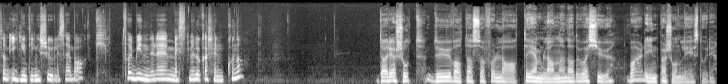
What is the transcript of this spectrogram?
som ingenting skjuler seg bak. Forbinder det mest med Lukasjenko nå. Darja Sjot, du valgte altså å forlate hjemlandet da du var 20. Hva er din personlige historie?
